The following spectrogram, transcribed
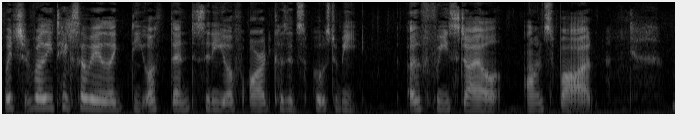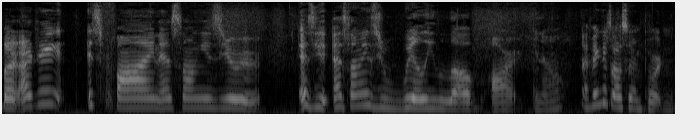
which really takes away like the authenticity of art because it's supposed to be a freestyle on spot. But I think it's fine as long as you're as you as long as you really love art, you know. I think it's also important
